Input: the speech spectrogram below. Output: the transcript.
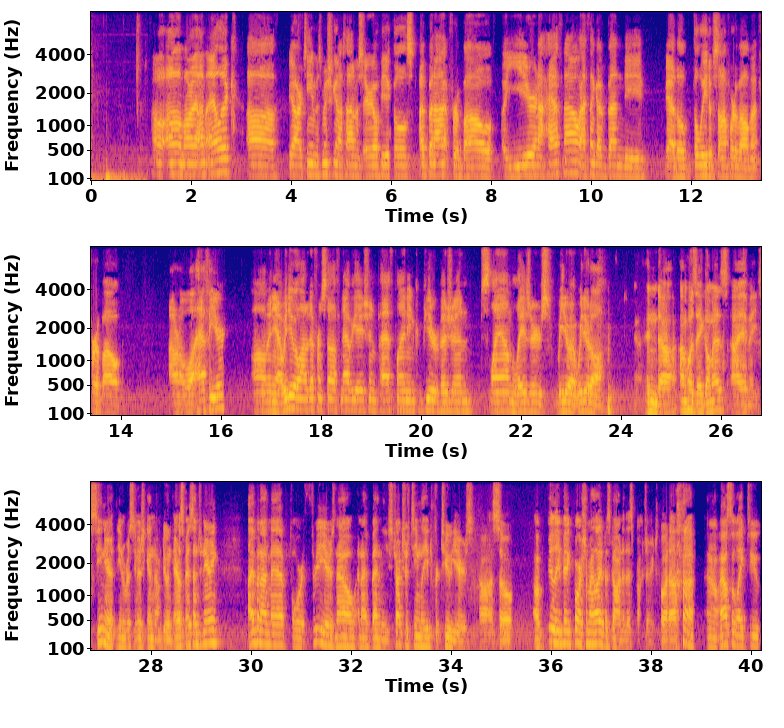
Oh, um, all right. I'm Alec. Uh, yeah, our team is Michigan Autonomous Aerial Vehicles. I've been on it for about a year and a half now, and I think I've been the yeah, the the lead of software development for about I don't know what half a year. Um, and yeah, we do a lot of different stuff: navigation, path planning, computer vision, SLAM, lasers. We do it. We do it all. and uh, I'm Jose Gomez. I am a senior at the University of Michigan. I'm doing aerospace engineering. I've been on MAAV for three years now, and I've been the structures team lead for two years. Uh, so a really big portion of my life has gone to this project. But uh, I don't know. I also like to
